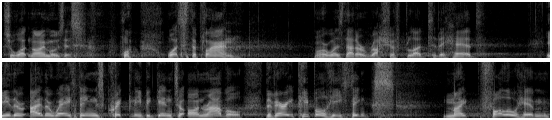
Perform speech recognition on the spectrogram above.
So, what now, Moses? What's the plan? Or was that a rush of blood to the head? Either, either way, things quickly begin to unravel. The very people he thinks might follow him,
